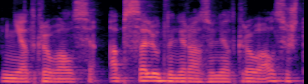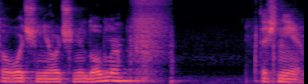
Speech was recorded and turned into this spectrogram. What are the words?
не открывался. Абсолютно ни разу не открывался, что очень и очень удобно. Точнее,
